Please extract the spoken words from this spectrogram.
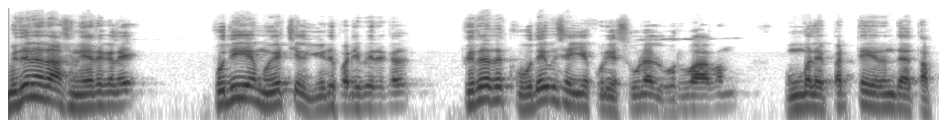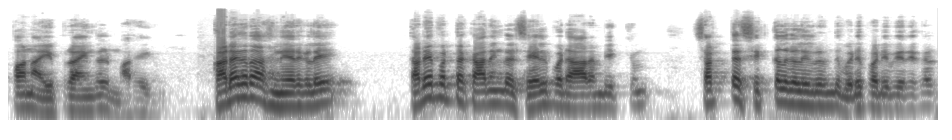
மிதுனராசி நேர்களே புதிய முயற்சியில் ஈடுபடுவீர்கள். பிறருக்கு உதவி செய்யக்கூடிய சூழல் உருவாகும். உங்களை பற்றி இருந்த தப்பான அபிப்பிராயங்கள் மறையும். கடகராசி நேர்களே தடைப்பட்ட காரியங்கள் செயல்பட ஆரம்பிக்கும். சட்ட சிக்கல்களிலிருந்து விடுபடுவீர்கள்.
